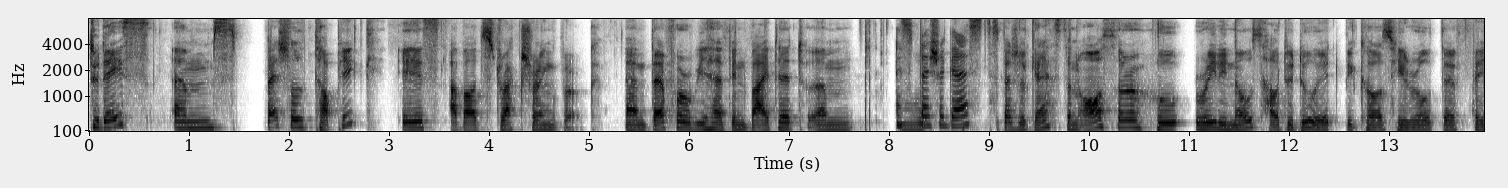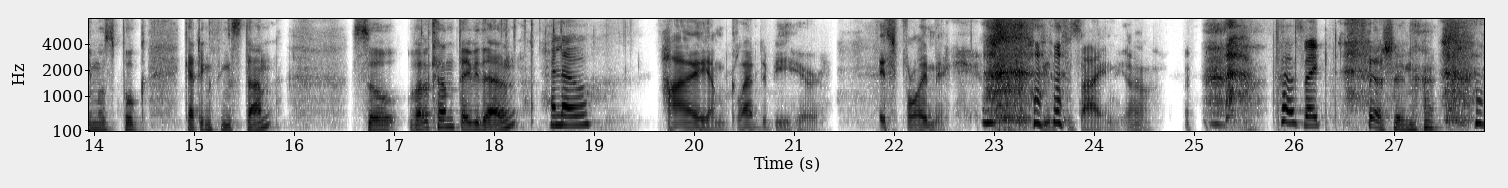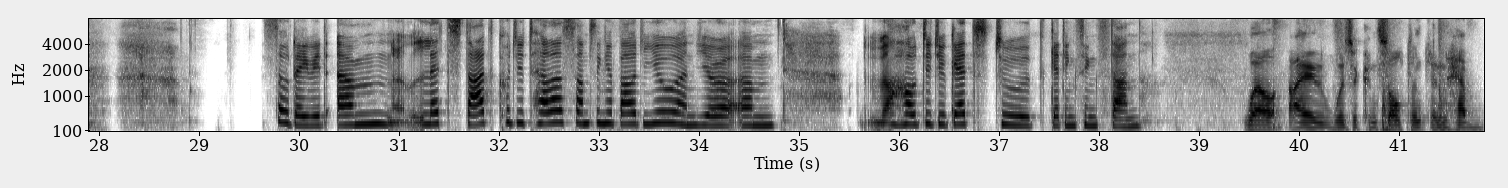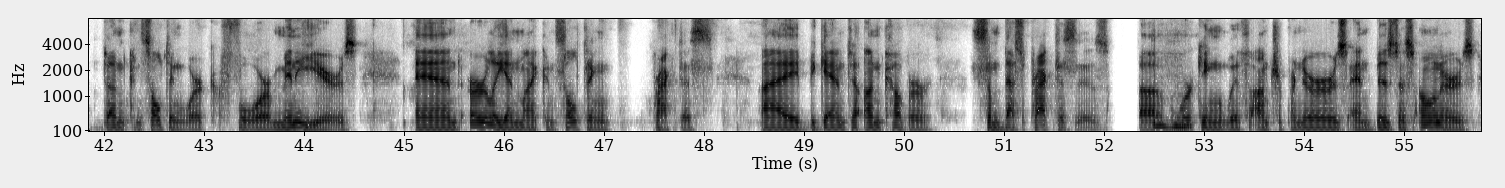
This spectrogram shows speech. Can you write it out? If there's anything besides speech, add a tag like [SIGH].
Today's um, special topic is about structuring work. And therefore, we have invited um, a special guest. special guest, an author who really knows how to do it because he wrote the famous book Getting Things Done. So, welcome, David Allen. Hello. Hi, I'm glad to be here. Es freut mich. Hier zu sein, ja. Perfect. Sehr schön. [LAUGHS] So, David, um, let's start. Could you tell us something about you and your um, how did you get to getting things done? Well, I was a consultant and have done consulting work for many years. And early in my consulting practice, I began to uncover some best practices of Mhm. working with entrepreneurs and business owners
